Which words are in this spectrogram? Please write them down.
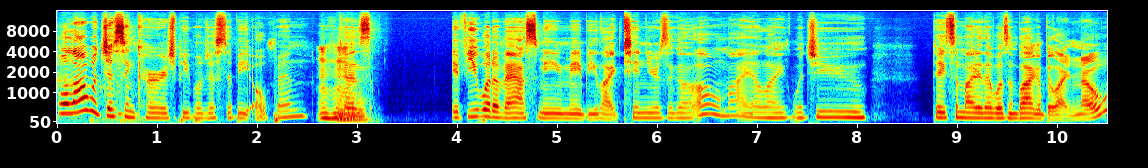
Well, I would just encourage people just to be open Mhm. because if you would have asked me maybe like 10 years ago, oh, Maya, like, would you date somebody that wasn't black? I'd be like, no.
